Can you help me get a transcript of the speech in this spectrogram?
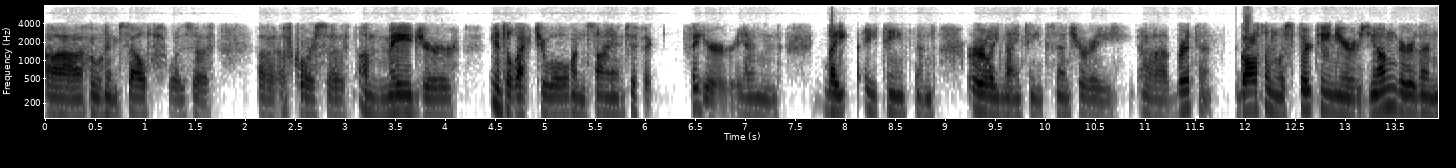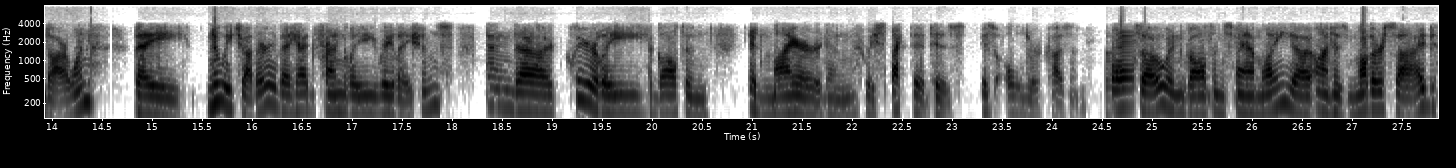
uh, who himself was a, of course, a, a, major intellectual and scientific figure in late 18th and early 19th century uh, Britain. Galton was 13 years younger than Darwin. They knew each other. They had friendly relations, and uh, clearly Galton admired and respected his his older cousin. Also, in Galton's family, uh, on his mother's side,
